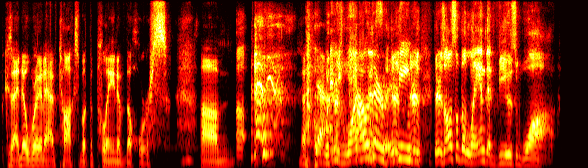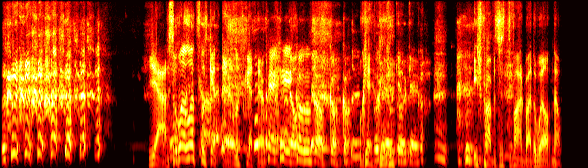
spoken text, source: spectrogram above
because I know we're gonna have talks about the plane of the horse. Um, Yeah. There's And one. how they're there's, being- there's, there's also the land that views Wa. yeah, so let, let's let's get there. Let's get there. Okay, okay, So- go, go, go, go, go. Okay, Okay, okay. okay, okay. Each province is defined by the will. No,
